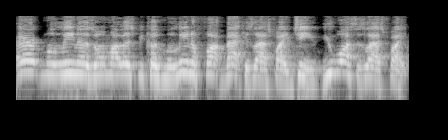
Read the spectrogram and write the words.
Eric Molina is on my list because Molina fought back his last fight. Gee, you watched his last fight.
